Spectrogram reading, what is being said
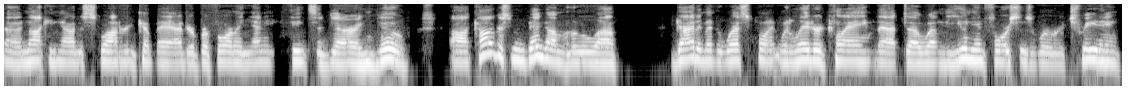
uh, knocking out a squadron command or performing any feats of daring do. Uh, Congressman Bingham, who uh, got him into West Point, would later claim that uh, when the Union forces were retreating,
